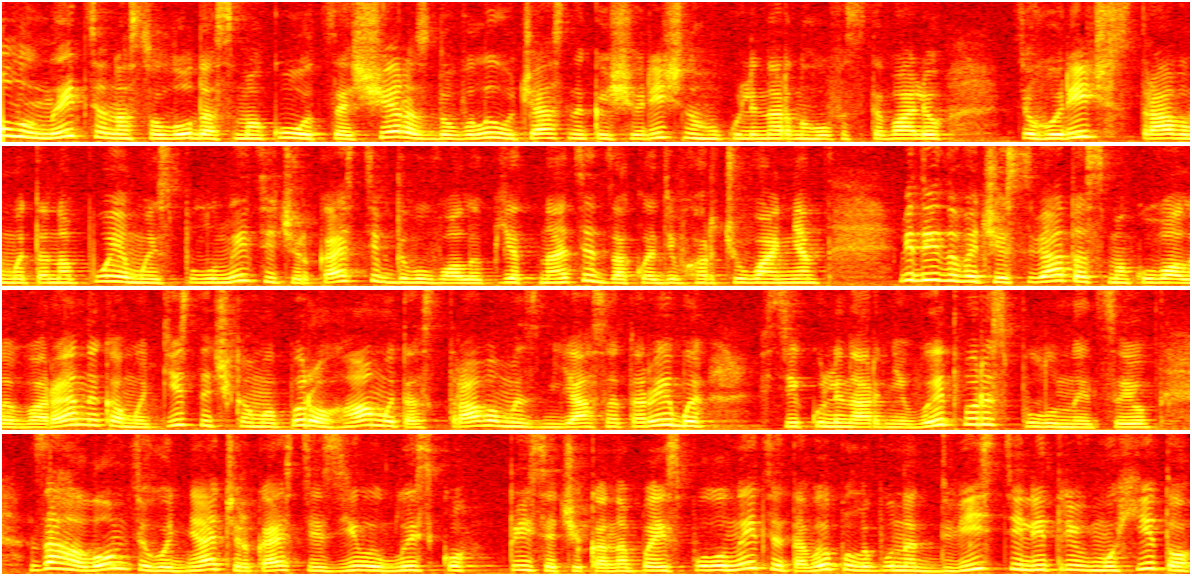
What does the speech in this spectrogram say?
Полуниця насолода смаку. Це ще раз довели учасники щорічного кулінарного фестивалю. Цьогоріч стравами та напоями із полуниці черкастів дивували 15 закладів харчування. Відвідувачі свята смакували варениками, тістечками, пирогами та стравами з м'яса та риби. Всі кулінарні витвори з полуницею. Загалом цього дня черкасті з'їли близько тисячі канапей з полуниці та випили понад 200 літрів мохіто.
